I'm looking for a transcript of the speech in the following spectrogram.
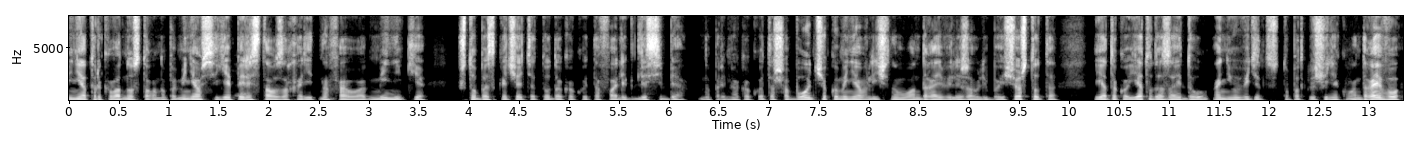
Меня только в одну сторону поменялся. Я перестал заходить на файлообменники, чтобы скачать оттуда какой-то файлик для себя. Например, какой-то шаблончик у меня в личном OneDrive лежал, либо еще что-то. Я такой, я туда зайду, они увидят, что подключение к OneDrive,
